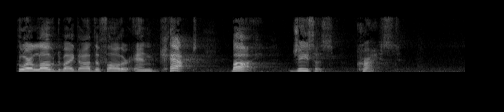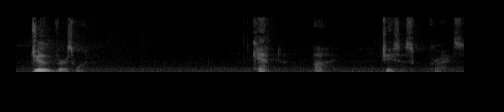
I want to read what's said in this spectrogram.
who are loved by God the Father, and kept by Jesus Christ. Jude, verse 1. Kept by Jesus Christ.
